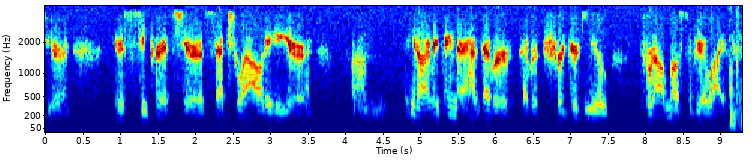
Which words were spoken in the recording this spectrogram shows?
your your secrets, your sexuality, your um, you know everything that has ever ever triggered you throughout most of your life. Okay.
